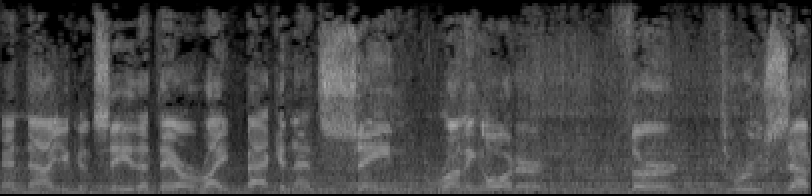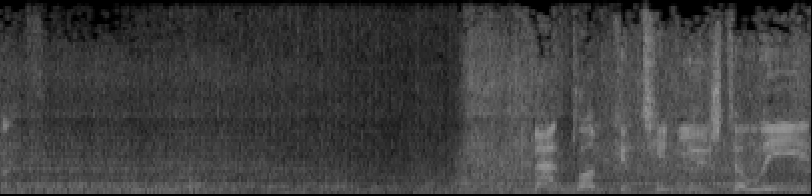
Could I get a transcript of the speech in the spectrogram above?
And now you can see that they are right back in that same running order, third through seventh. Matt Plumb continues to lead.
